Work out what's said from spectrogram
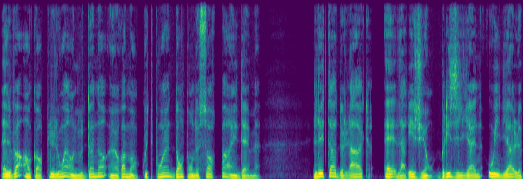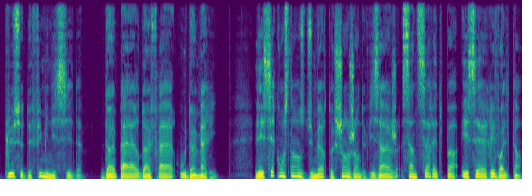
elle va encore plus loin en nous donnant un roman coup de poing dont on ne sort pas indemne. L'État de l'Acre est la région brésilienne où il y a le plus de féminicides, d'un père, d'un frère ou d'un mari. Les circonstances du meurtre changeant de visage, ça ne s'arrête pas et c'est révoltant.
